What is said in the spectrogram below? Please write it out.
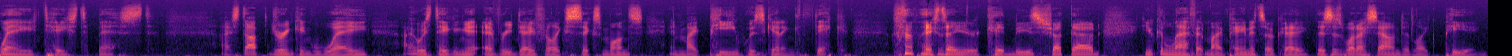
whey taste best? I stopped drinking whey. I was taking it every day for like six months, and my pee was getting thick. they say your kidneys shut down. You can laugh at my pain, it's okay. This is what I sounded like peeing.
